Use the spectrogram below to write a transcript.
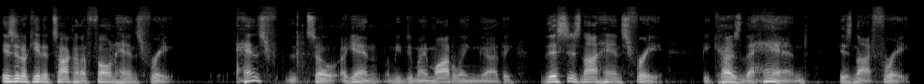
Is it okay to talk on the phone hands free? Hands. So again, let me do my modeling uh, thing. This is not hands free because the hand is not free.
